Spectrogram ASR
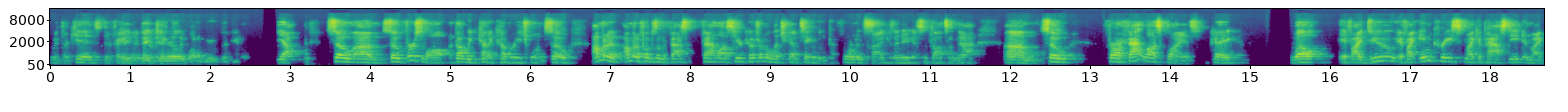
with their kids, their family. They, they generally want to move the needle. Yeah. So, um, so first of all, I thought we'd kind of cover each one. So I'm gonna I'm gonna focus on the fast fat loss here, Coach. I'm gonna let you kind of take over the performance side because I know you got some thoughts on that. Um, so for our fat loss clients, okay, well, if I do, if I increase my capacity in my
